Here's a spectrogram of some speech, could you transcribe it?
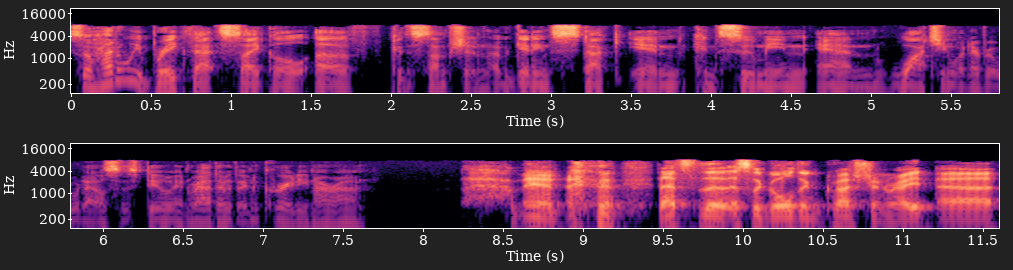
So how do we break that cycle of consumption, of getting stuck in consuming and watching what everyone else is doing rather than creating our own? Man, that's the that's the golden question, right? Uh,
